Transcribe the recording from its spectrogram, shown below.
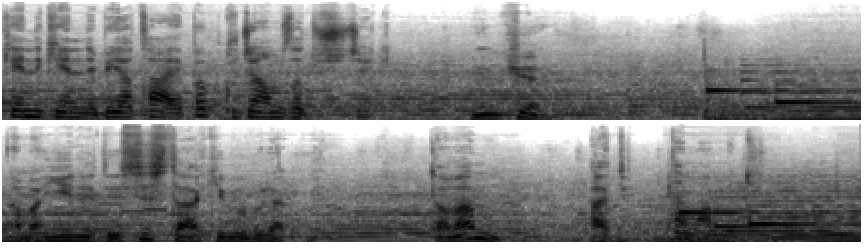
Kendi kendine bir hata yapıp kucağımıza düşecek. Mümkün. Ama yine de siz takibi bırakmayın. Tamam mı? Hadi. Tamam müdür.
